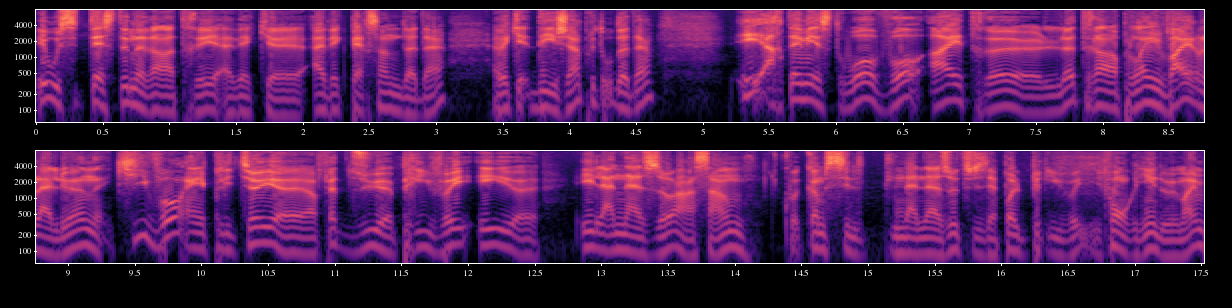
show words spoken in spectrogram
et aussi tester une rentrée avec, euh, avec personne dedans, avec des gens plutôt dedans. Et Artemis 3 va être euh, le tremplin vers la Lune qui va impliquer euh, en fait du euh, privé et, euh, et la NASA ensemble quoi, comme si la NASA n'utilisait pas le privé. Ils font rien d'eux-mêmes.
